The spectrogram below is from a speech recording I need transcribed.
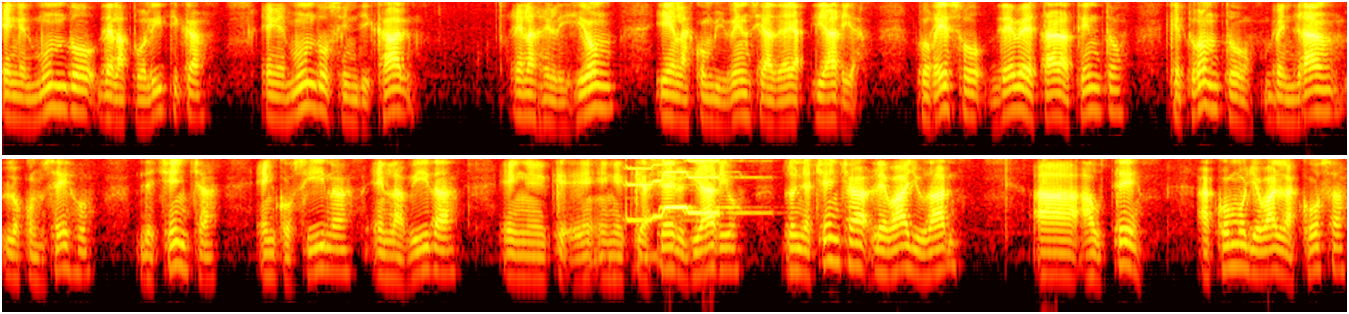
en el mundo de la política, en el mundo sindical, en la religión y en la convivencia diaria. Por eso debe estar atento que pronto vendrán los consejos de Chincha en cocina, en la vida, en el, en el quehacer diario. Doña Chincha le va a ayudar a, a usted a cómo llevar las cosas,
